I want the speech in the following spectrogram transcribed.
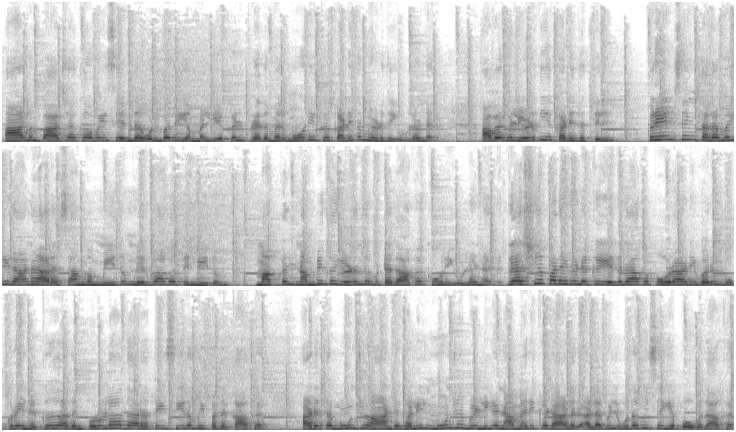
ஆளும் பாஜகவை சேர்ந்த ஒன்பது எம்எல்ஏக்கள் பிரதமர் மோடிக்கு கடிதம் எழுதியுள்ளனர். அவர்கள் எழுதிய கடிதத்தில் பிரேம்சிங் தலைமையிலான அரசாங்கம் மீதும் நிர்வாகத்தின் மீதும் மக்கள் நம்பிக்கை இழந்துவிட்டதாக கூறியுள்ளனர். ரஷ்ய படைகளுக்கு எதிராக போராடி வரும் உக்ரைனுக்கு அதன் பொருளாதாரத்தை சீரமைப்பதற்காக அடுத்த மூன்று ஆண்டுகளில் மூன்று பில்லியன் அமெரிக்க டாலர் அளவில் உதவி செய்ய போவதாக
